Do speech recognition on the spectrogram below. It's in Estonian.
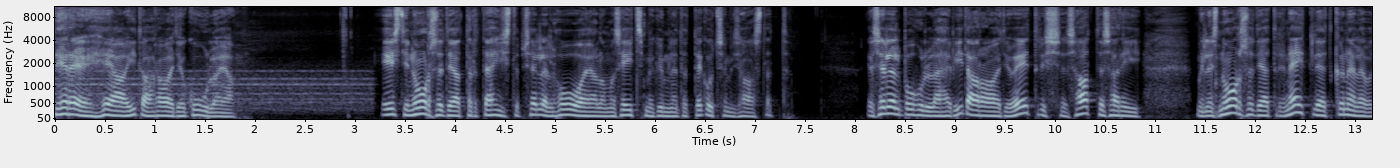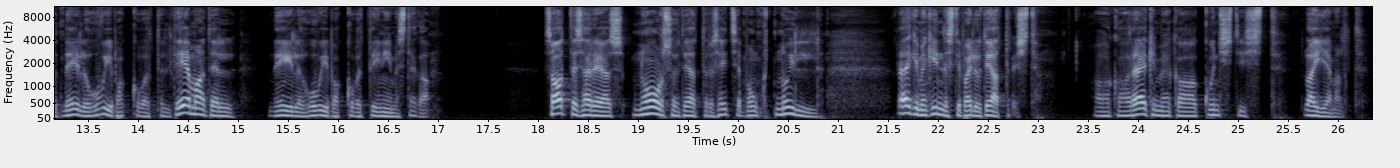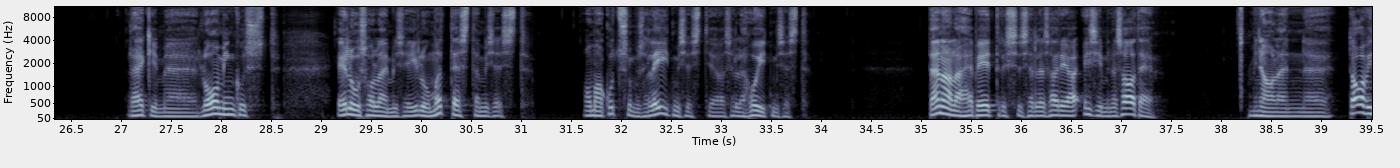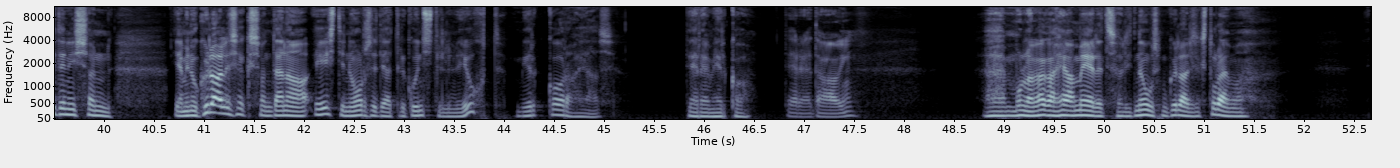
tere, hea Ida raadio kuulaja. Eesti Noorsooteater tähistab sellel hooajal oma seitsmekümnendat tegutsemisaastat. ja sellel puhul läheb Ida raadio eetrisse saatesari, milles Noorsooteatri näitlejad kõnelevad neile huvipakkuvatel teemadel neile huvipakkuvate inimestega. saatesarjas Noorsooteater seitse punkt null räägime kindlasti palju teatrist, aga räägime ka kunstist laiemalt. räägime loomingust elus olemise ilu mõtestamisest, oma kutsumuse leidmisest ja selle hoidmisest. täna läheb eetrisse selle sarja esimene saade. mina olen äh, Taavi Tõnisson ja minu külaliseks on täna Eesti Noorsooteatri kunstiline juht Mirko Rajas. tere, Mirko! tere, Taavi! Äh, mul on väga hea meel, et sa olid nõus mu külaliseks tulema.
